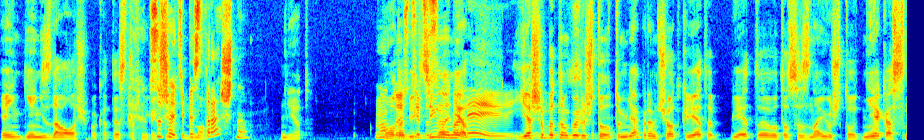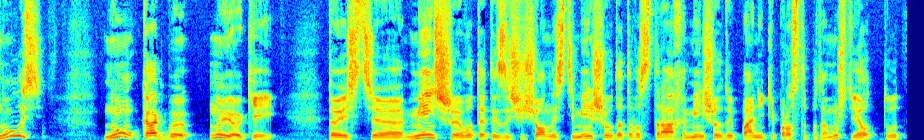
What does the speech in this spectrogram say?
Я не, я не сдавал еще пока тестов никаких. Слушай, а тебе но... страшно? Нет. Ну, ну вот типа, объективно типа, нет. Я же об этом говорю, что вот у меня прям четко, я это, я это вот осознаю, что не коснулось, ну, как бы, ну и окей. То есть э, меньше вот этой защищенности, меньше вот этого страха, меньше вот этой паники, просто потому что я вот, вот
